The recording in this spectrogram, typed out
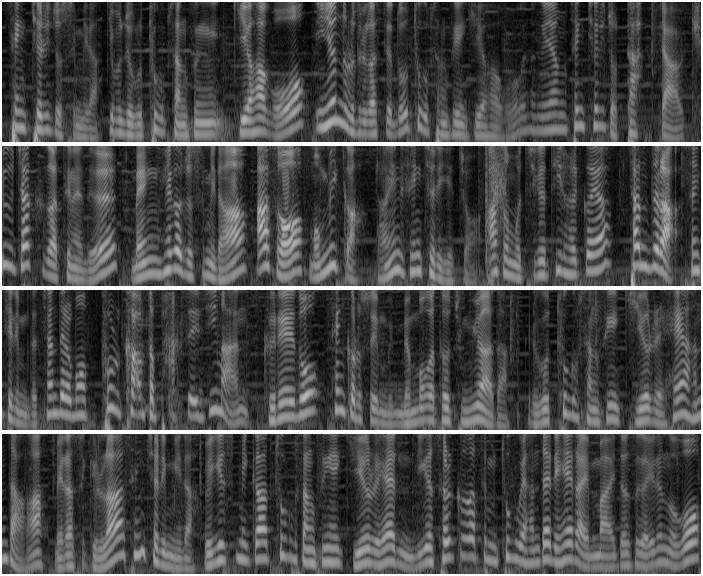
생철이 좋습니다. 기본적으로 투급 상승 기여하고 인연으로 들어갔을 때도 투급 상승에 기여하고 그냥 생철이 좋다. 자 큐자크 같은 애들 맹회가 좋습니다. 아서 뭡니까? 당연히 생철이겠죠. 아서 뭐 지가 딜 할 거야? 찬드라 생철입니다. 찬드라 뭐 full counter 팍 세지 만 그래도 탱커로서의 면모가 더 중요하다. 그리고 투급 상승에 기여를 해야 한다. 메라스큘라 생철입니다. 왜겠습니까? 투급 상승에 기여를 해야 된다. 네가 설 것 같으면 투급에 한 자리 해라 임마 이 자식아. 이런 거고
